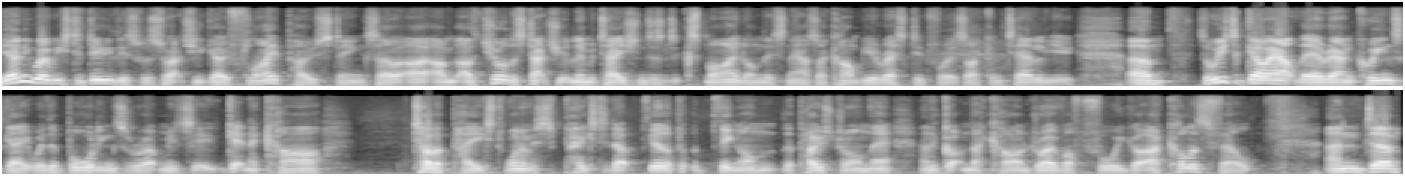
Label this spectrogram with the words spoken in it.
the only way we used to do this was to actually go fly posting. So I, I'm, I'm sure the statute of limitations has expired on this now, so I can't be arrested for it. So I can tell you. Um, so we used to go out there around Queensgate where the boardings were up. and we'd get in a car tub of paste. One of us pasted up, the other put the thing on the poster on there, and got in the car and drove off before we got our collars felt. And um,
